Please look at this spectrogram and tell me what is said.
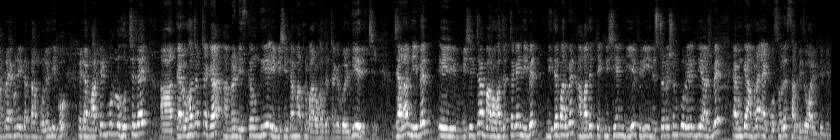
আমরা এখন এটার দাম বলে দিব। এটা মার্কেট মূল্য হচ্ছে যায় তেরো হাজার টাকা, আমরা ডিসকাউন্ট দিয়ে এই মেশিনটা মাত্র বারো হাজার টাকা করে দিয়ে দিচ্ছি। যারা নিবেন, এই মেশিনটা বারো হাজার টাকায় নিবেন, নিতে পারবেন, আমাদের টেকনিশিয়ান গিয়ে ফ্রি ইনস্টলেশন করে দিয়ে আসবে, এবং কি আমরা এক বছরের সার্ভিস ওয়ারেন্টি দিব।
